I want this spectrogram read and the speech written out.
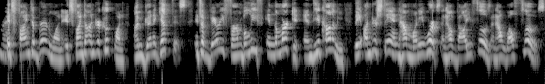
Right. It's fine to burn one. It's fine to undercook one. I'm going to get this. It's a very firm belief in the market and the economy. They understand how money works and how value flows and how wealth flows.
